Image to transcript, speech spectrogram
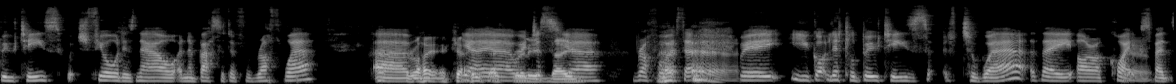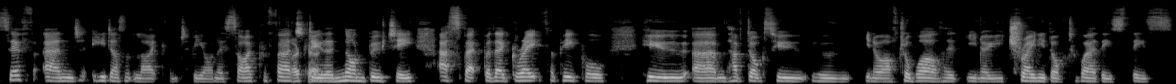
booties, which Fjord is now an ambassador for Ruffwear. Um, Right, okay, Yeah, that's yeah. We just name. yeah. Ruffwear. So where you got little booties to wear. They are quite Yeah. expensive, and he doesn't like them, to be honest. So I prefer to Okay. do the non-booty aspect, but they're great for people who um, have dogs who, who you know, after a while, you know, you train your dog to wear these these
